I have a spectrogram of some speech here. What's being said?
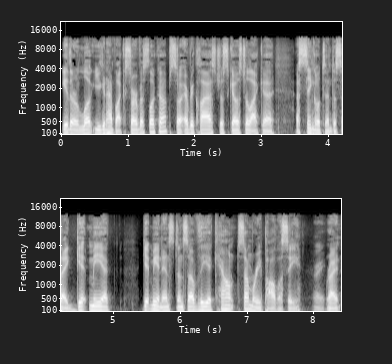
Either look, you can have like service lookups. So every class just goes to like a, a singleton to say, get me a get me an instance of the account summary policy Right. right?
